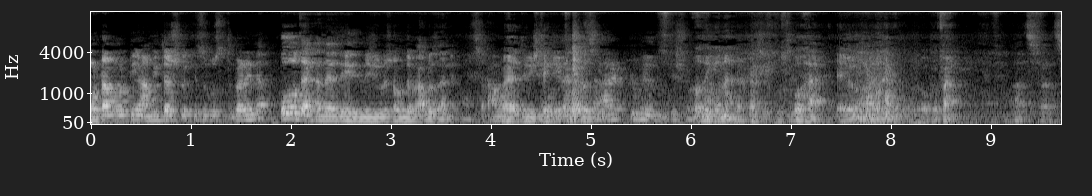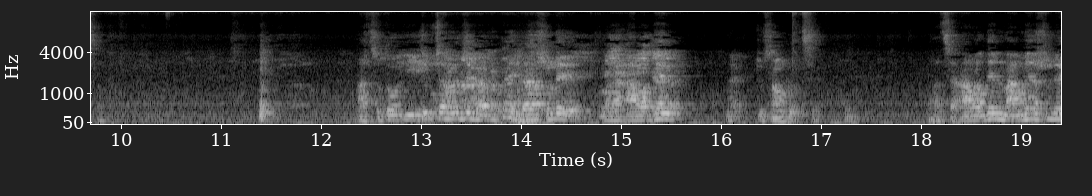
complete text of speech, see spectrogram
মোটামুটি আমি তো আসলে কিছু বুঝতে পারি না ও দেখা যায় যে এই জিনিসগুলো সম্বন্ধে ভালো জানে। ভাইয়া জিনিসটা কি? আরেকটু ওদিকে না? ও হ্যাঁ এবং ওকে ফাইন আচ্ছা আচ্ছা। আচ্ছা তো ইউটিউব চ্যানেলের যে ব্যাপারটা এটা আসলে মানে আমাদের হ্যাঁ, একটু সাউন্ড হচ্ছে। আচ্ছা আমাদের নামে আসলে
